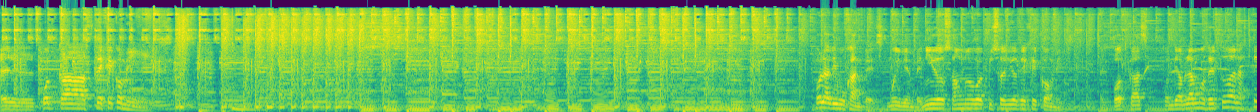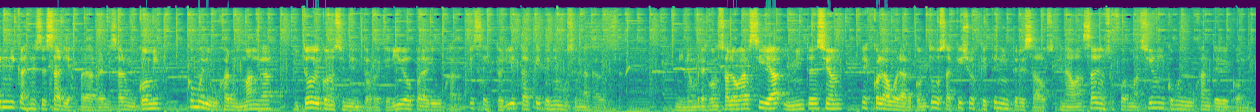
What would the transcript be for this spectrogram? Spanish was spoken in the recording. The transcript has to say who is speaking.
Speaker 1: el podcast de G-Comics. Hola dibujantes, muy bienvenidos a un nuevo episodio de G-Comics, el podcast donde hablamos de todas las técnicas necesarias para realizar un cómic, cómo dibujar un manga y todo el conocimiento requerido para dibujar esa historieta que tenemos en la cabeza. Mi nombre es Gonzalo García y mi intención es colaborar con todos aquellos que estén interesados en avanzar en su formación como dibujante de cómics.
